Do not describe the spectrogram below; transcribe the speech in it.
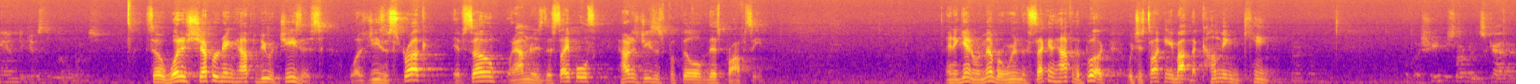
hand against the little ones. So, what does shepherding have to do with Jesus? Was Jesus struck? If so, what happened to his disciples? How does Jesus fulfill this prophecy? And again, remember, we're in the second half of the book, which is talking about the coming king. The sheep certainly scattered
